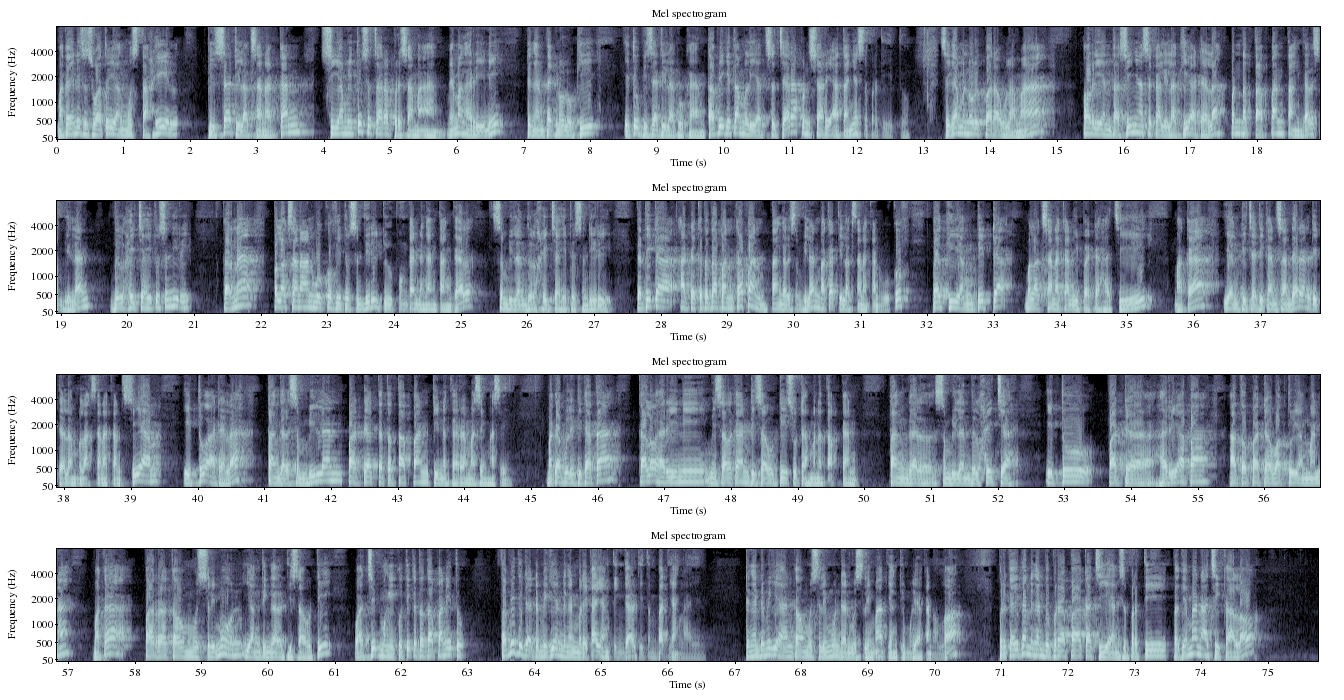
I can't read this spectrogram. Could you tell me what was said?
Maka ini sesuatu yang mustahil bisa dilaksanakan siam itu secara bersamaan. Memang hari ini dengan teknologi itu bisa dilakukan. Tapi kita melihat sejarah pensyariatannya seperti itu. Sehingga menurut para ulama, orientasinya sekali lagi adalah penetapan tanggal 9 Dhul Hijjah itu sendiri. Karena pelaksanaan wukuf itu sendiri dihubungkan dengan tanggal 9 Dhul Hijjah itu sendiri. Ketika ada ketetapan kapan tanggal 9 maka dilaksanakan wukuf bagi yang tidak melaksanakan ibadah haji maka yang dijadikan sandaran di dalam melaksanakan siam itu adalah tanggal 9 pada ketetapan di negara masing-masing. Maka boleh dikata kalau hari ini misalkan di Saudi sudah menetapkan tanggal 9 Dhul Hijjah itu pada hari apa atau pada waktu yang mana maka para kaum muslimun yang tinggal di Saudi wajib mengikuti ketetapan itu. Tapi tidak demikian dengan mereka yang tinggal di tempat yang lain. Dengan demikian kaum muslimun dan muslimat yang dimuliakan Allah berkaitan dengan beberapa kajian seperti bagaimana jikalau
